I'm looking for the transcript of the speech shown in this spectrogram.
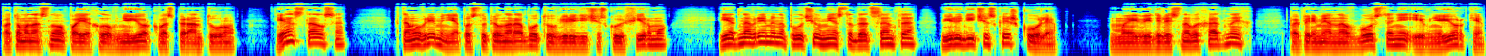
Потом она снова поехала в Нью-Йорк в аспирантуру. Я остался. К тому времени я поступил на работу в юридическую фирму и одновременно получил место доцента в юридической школе. Мы виделись на выходных, попеременно в Бостоне и в Нью-Йорке.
